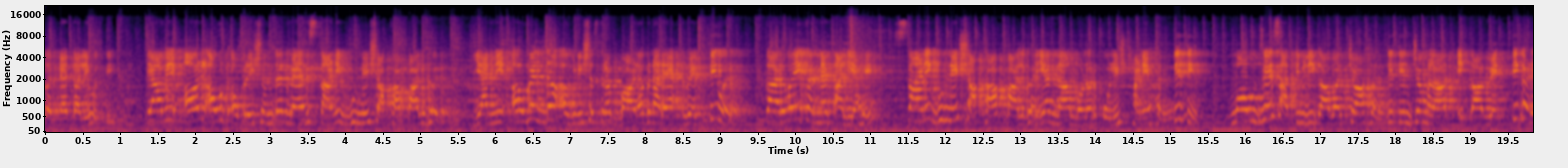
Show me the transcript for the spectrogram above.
करण्यात आले होते. त्यावेळी ऑल आउट ऑपरेशन दरम्यान स्थानिक गुन्हे शाखा पालघर यांनी अवैध अग्निशस्त्र बाळगणाऱ्या व्यक्तीवर कारवाई करण्यात आली आहे. स्थानिक गुन्हे शाखा पालघर यांना मनोर पोलीस ठाणे हद्दीतील मौजे सातिवली गावाच्या हद्दीतील जंगलात एका व्यक्तीकडे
